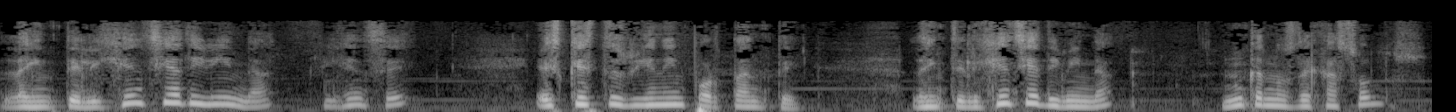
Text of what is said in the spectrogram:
la inteligencia divina, fíjense, es que esto es bien importante. La inteligencia divina nunca nos deja solos.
